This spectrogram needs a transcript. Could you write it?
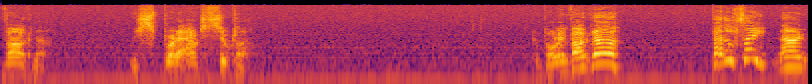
Wagner. We spread it out to Sukla. Good ball in Wagner. Penalty? No.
